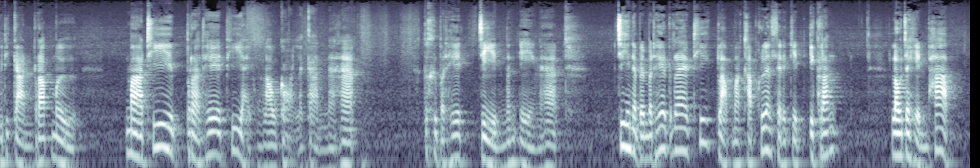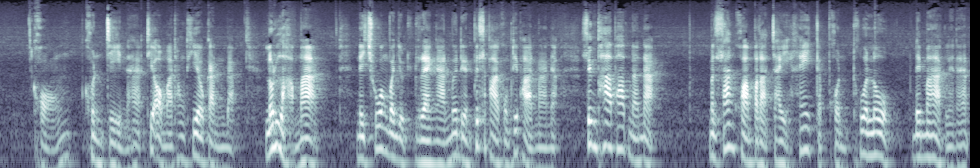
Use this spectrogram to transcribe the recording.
วิธีการรับมือ มาที่ประเทศพี่ใหญ่ของเราก่อนละกันนะฮะก็คือประเทศจีนนั่นเองนะฮะจีนเนี่ยเป็นประเทศแรกที่กลับมาขับเคลื่อนเศรษฐกิจอีกครั้ง เราจะเห็นภาพของคนจีนนะฮะที่ออกมาท่องเที่ยวกันแบบล้นหลามมาก ในช่วงวันหยุดแรงงานเมื่อเดือนพฤษภาคมที่ผ่านมาเนี่ย ซึ่งภาพภาพนั้นอะมันสร้างความประหลาดใจให้กับคนทั่วโลกได้มากเลยนะครับ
